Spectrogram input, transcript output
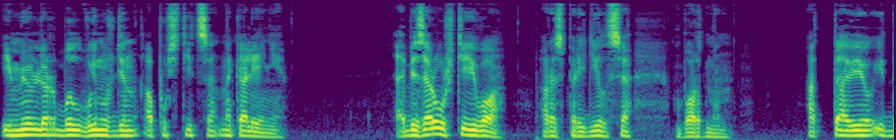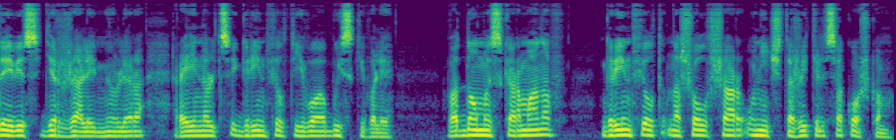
и Мюллер был вынужден опуститься на колени. «Обезоружьте его!» — распорядился Бордман. Оттавио и Дэвис держали Мюллера, Рейнольдс и Гринфилд его обыскивали — в одном из карманов Гринфилд нашел шар-уничтожитель с окошком.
